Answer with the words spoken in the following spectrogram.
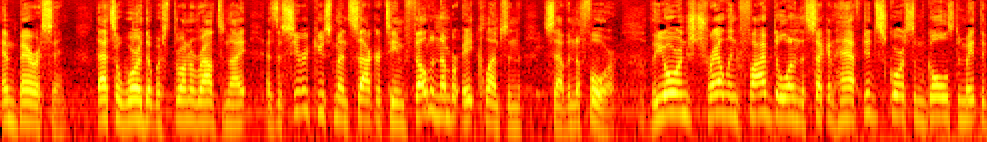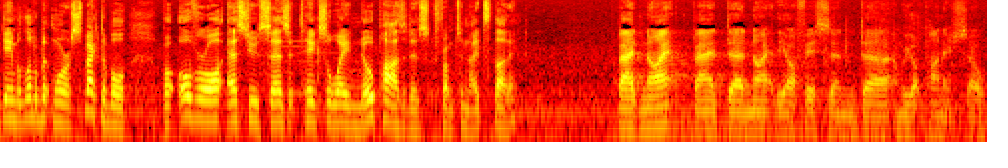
embarrassing. That's a word that was thrown around tonight as the Syracuse men's soccer team fell to number 8 Clemson 7 to 4. The Orange trailing 5 to 1 in the second half did score some goals to make the game a little bit more respectable, but overall SU says it takes away no positives from tonight's thudding. Bad night, bad uh, night at the office and uh, and we got punished. So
